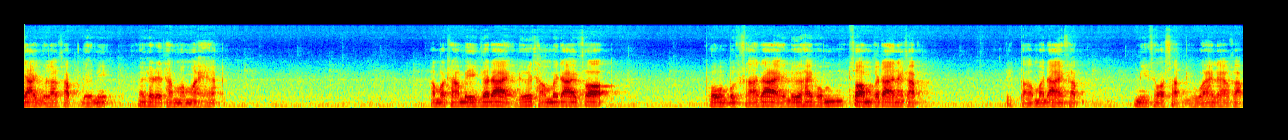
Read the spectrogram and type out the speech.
ยากอยู่แล้วครับ เดี๋ยวนี้ไม่เคยได้ทำมาใหม่ฮะ เอามาทำเองก็ได้ หรือทำไม่ได้ก็ผมปรึกษาได้ หรือให้ผมซ่อมก็ได้นะครับ ติดต่อมาได้ครับ มีโทรศัพท์อยู่ไว้แล้วครับ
